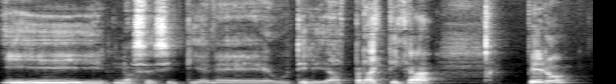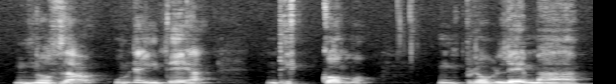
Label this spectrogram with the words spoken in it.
y no sé si tiene utilidad práctica, pero nos da una idea de cómo un problema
